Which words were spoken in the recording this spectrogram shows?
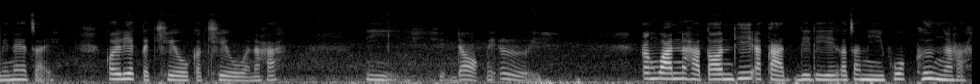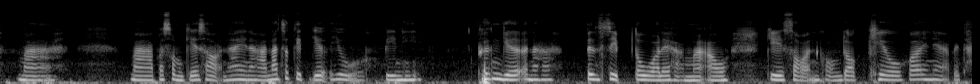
ไม่แน่ใจ ก้อยเรียกแต่เคลกับเคลนะคะ นี่ เห็นดอกไหมเอ่ยกลางวันนะคะตอนที่อากาศดีๆ ก็จะมีพวกพึ่งอะค่ะมามาผสมเกสรให้นะคะ น่าจะติดเยอะอยู่ปีนี้ พึ่งเยอะนะคะ เป็นสิบตัวเลยค่ะ มาเอาเกสรของดอกเคลก็เนี่ยไปท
